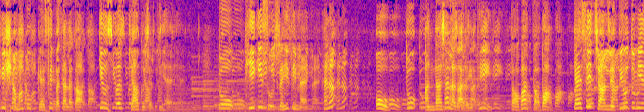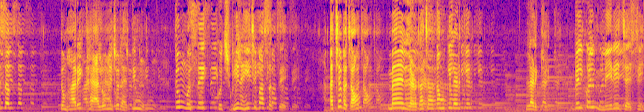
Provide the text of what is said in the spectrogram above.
कि क्षमा को कैसे पता लगा कि उस पर क्या गुजरती है। तो ठीक ही सोच रही थी मैं, है ना? ओ तो अंदाज़ा लगा रही थी, तौबा तौबा, कैसे जान लेती हो तुम ये सब? तुम्हारे ख्यालों में जो रहती हूँ, तुम मुझसे कुछ भी नहीं छिपा सकते। अच्छा बताओ। मैं लड़का चाहता हूँ कि लड़की? लड़की। बिल्कुल मेरे जैसी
